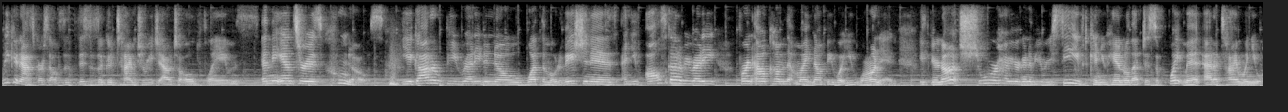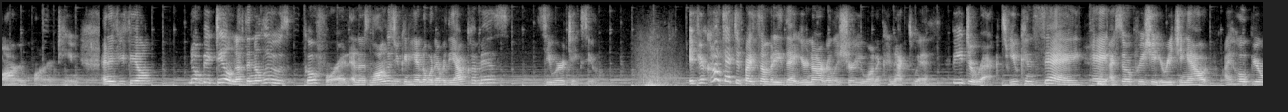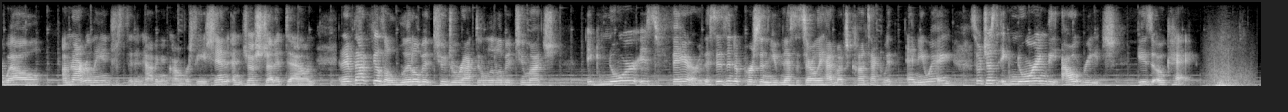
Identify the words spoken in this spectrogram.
we can ask ourselves if this is a good time to reach out to old flames. And the answer is who knows? You gotta be ready to know what the motivation is, and you've also gotta be ready for an outcome that might not be what you wanted. If you're not sure how you're gonna be received, can you handle that disappointment at a time when you are in quarantine? And if you feel, no big deal, nothing to lose, go for it. And as long as you can handle whatever the outcome is, see where it takes you. If you're contacted by somebody that you're not really sure you want to connect with, be direct. You can say, Hey, I so appreciate you reaching out. I hope you're well. I'm not really interested in having a conversation, and just shut it down. And if that feels a little bit too direct and a little bit too much, ignore is fair. This isn't a person you've necessarily had much contact with anyway. So just ignoring the outreach is okay.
